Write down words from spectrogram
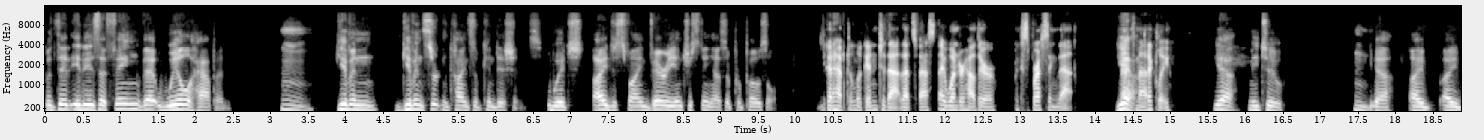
but that it is a thing that will happen Hmm. given given certain kinds of conditions, which I just find very interesting as a proposal. You're gonna have to look into that. That's fast. I wonder how they're expressing that Yeah, mathematically. yeah, me too. Hmm. Yeah, I I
